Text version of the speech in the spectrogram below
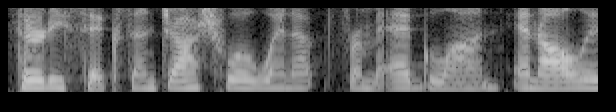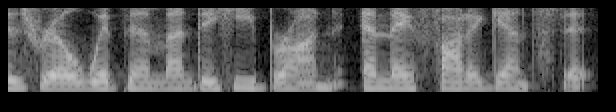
36 And Joshua went up from Eglon, and all Israel with him unto Hebron, and they fought against it.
